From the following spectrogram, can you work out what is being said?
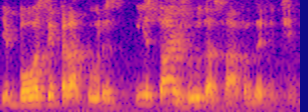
e boas temperaturas. Isso ajuda a safra da Argentina.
